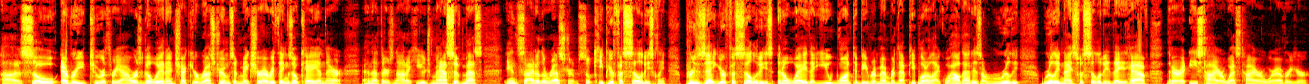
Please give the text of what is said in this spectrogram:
Uh, so every two or three hours, go in and check your restrooms and make sure everything's okay in there and that there's not a huge, massive mess inside of the restrooms. So keep your facilities clean. Present your facilities in a way that you want to be remembered. That people are like, "Wow, that is a really, really nice facility they have there at East High or West High or wherever you're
